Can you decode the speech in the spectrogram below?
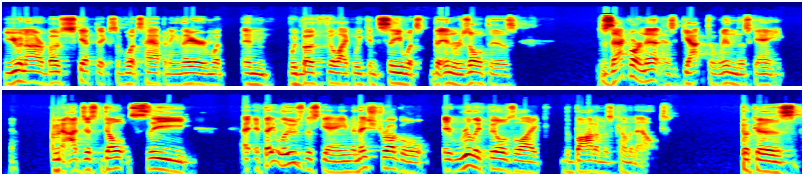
you and I are both skeptics of what's happening there, and what and we both feel like we can see what's the end result is. Zach Arnett has got to win this game. Yeah. I mean, I just don't see if they lose this game and they struggle, it really feels like the bottom is coming out because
